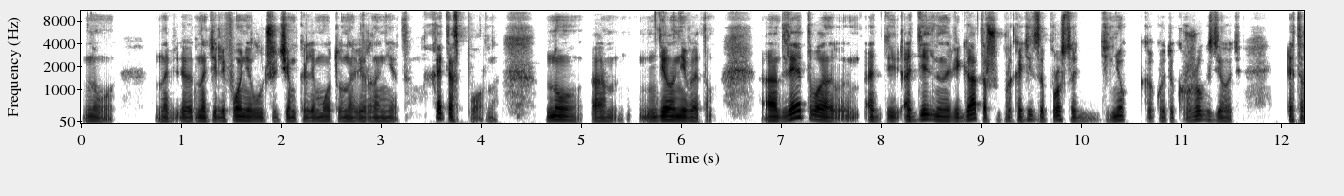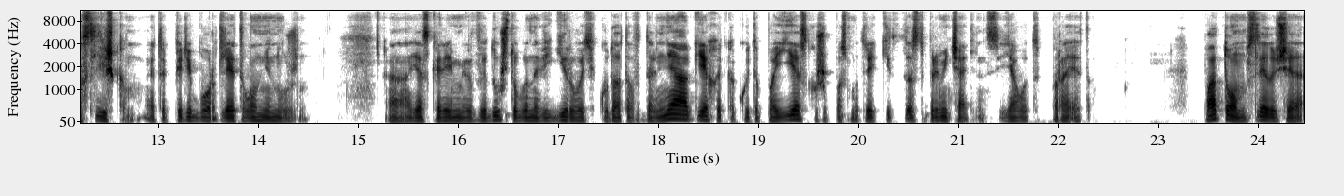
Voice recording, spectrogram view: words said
ну, на, э, на телефоне лучше, чем Калимоту, наверное, нет хотя спорно. Но э, дело не в этом. А для этого отдельный навигатор, чтобы прокатиться, просто денек какой-то кружок сделать, это слишком, это перебор, для этого он не нужен. А я скорее имею в виду, чтобы навигировать куда-то в дальняк, ехать, какую-то поездку, чтобы посмотреть какие-то достопримечательности. Я вот про это. Потом, следующее.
